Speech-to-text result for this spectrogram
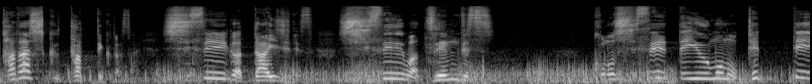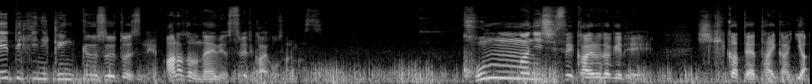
正しく立ってください。姿勢が大事です。姿勢は善です。この姿勢っていうものを徹底的に研究するとですねあなたの悩みは全て解放されます。こんなに姿勢変えるだけで引き方や体幹いや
